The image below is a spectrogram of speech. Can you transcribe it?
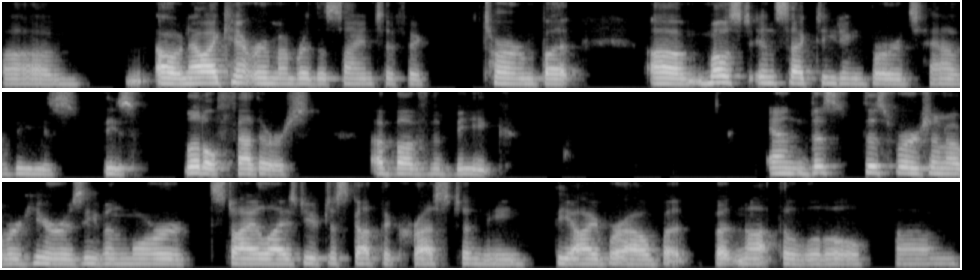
um, oh now I can't remember the scientific term, but um, most insect-eating birds have these these little feathers above the beak and this this version over here is even more stylized. You've just got the crest and the the eyebrow, but but not the little um,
